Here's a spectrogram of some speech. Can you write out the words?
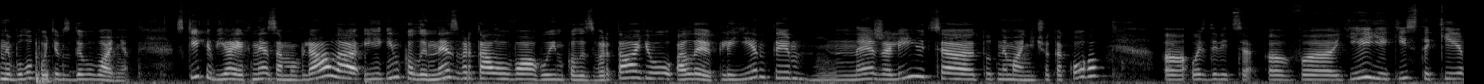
не було потім здивування. Скільки б я їх не замовляла, і інколи не звертала увагу, інколи звертаю, але клієнти не жаліються, тут немає нічого такого. Ось дивіться, в є якісь такі.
